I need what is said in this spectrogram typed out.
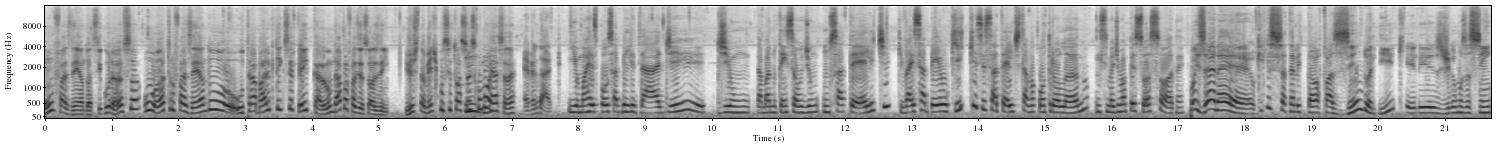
Um fazendo a segurança, o outro fazendo o trabalho que tem que ser feito, cara. Não dá pra fazer sozinho. Justamente por situações como essa, né? É verdade. E uma responsabilidade de um, da manutenção de um, um satélite que vai saber o que, que esse satélite estava controlando em cima de uma pessoa só, né? Pois é, né? O que, que esse satélite estava fazendo ali que eles, digamos assim,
